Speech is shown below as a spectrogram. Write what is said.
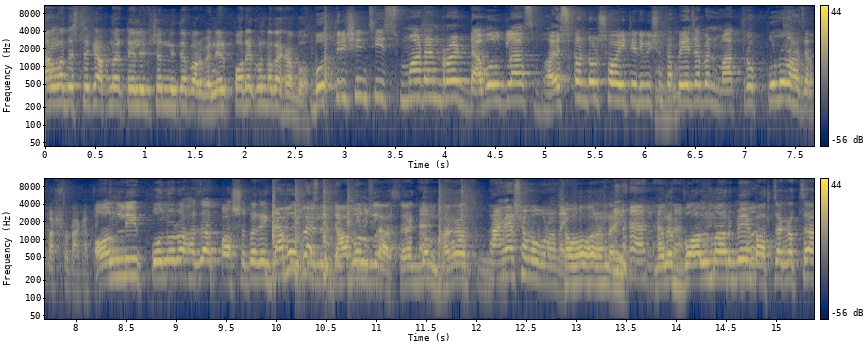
বাংলাদেশ থেকে আপনারা টেলিভিশন নিতে পারবেন। এরপরে কোনটা দেখাবো? বত্রিশ inch smart android double glass voice control সহ এই টেলিভিশনটা পেয়ে যাবেন মাত্র পনেরো হাজার পাঁচশো টাকা অনলি পনেরো হাজার পাঁচশো Double glass কিন্তু ডাবল গ্লাস একদম ভাঙা ভাঙার সম্ভাবনা নাই। সম্ভাবনা নাই। মানে বল মারবে বাচ্চা কাচ্চা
